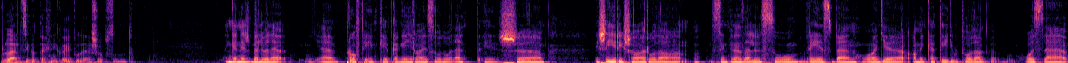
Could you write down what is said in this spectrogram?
látszik a technikai tudás abszolút. Igen, és belőle ugye profi képregényrajzoló lett, és, és ír is arról a, szintén az előszó részben, hogy amiket így utólag hozzá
